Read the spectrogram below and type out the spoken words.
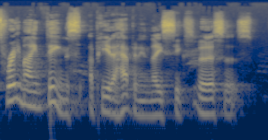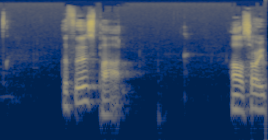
three main things appear to happen in these six verses. The first part, oh, sorry,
